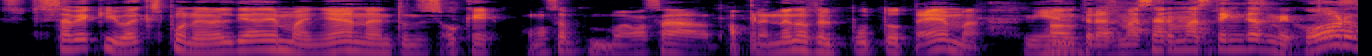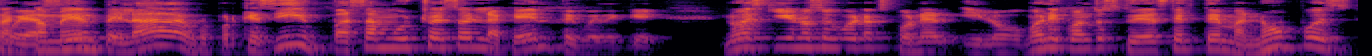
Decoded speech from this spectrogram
Usted sabía que iba a exponer el día de mañana, entonces, ok, vamos a, vamos a aprendernos el puto tema. Mientras más armas tengas, mejor, güey. Así de pelada, güey. Porque sí, pasa mucho eso en la gente, güey. De que, no, es que yo no soy bueno a exponer. Y luego, bueno, ¿y cuánto estudiaste el tema? No, pues,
